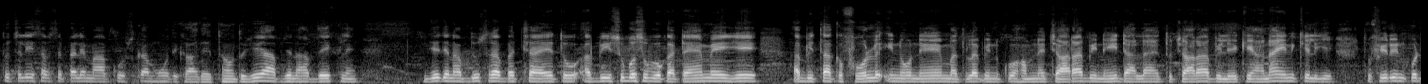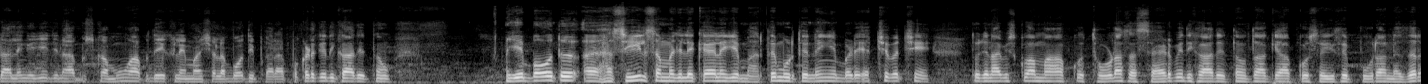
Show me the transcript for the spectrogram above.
تو چلیے، سب سے پہلے میں آپ کو اس کا منہ دکھا دیتا ہوں۔ تو یہ آپ جناب دیکھ لیں۔ یہ جناب دوسرا بچہ ہے تو ابھی صبح صبح کا ٹائم ہے، یہ ابھی تک فل انہوں نے مطلب ان کو ہم نے چارہ بھی نہیں ڈالا ہے، تو چارہ بھی لے کے آنا ہے ان کے لیے۔ تو پھر ان کو ڈالیں گے۔ یہ جناب اس کا منہ آپ دیکھ لیں، ماشاءاللہ بہت ہی پیارا، پکڑ کے دکھا دیتا ہوں۔ یہ بہت حسیل سمجھ لے، کہہ لیں، یہ مارتے مرتے نہیں ہیں، بڑے اچھے بچے ہیں۔ تو جناب اس کو میں آپ کو تھوڑا سا سائڈ پہ دکھا دیتا ہوں تاکہ آپ کو صحیح سے پورا نظر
